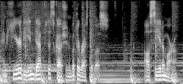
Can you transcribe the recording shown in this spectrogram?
and hear the in depth discussion with the rest of us. I'll see you tomorrow.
